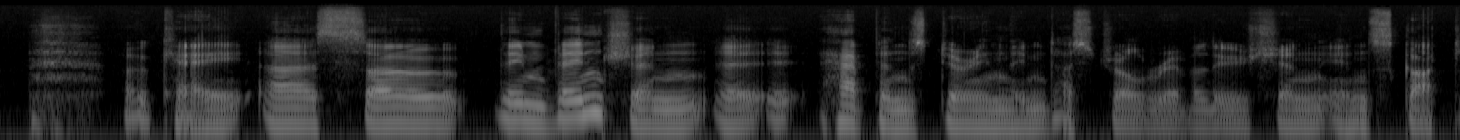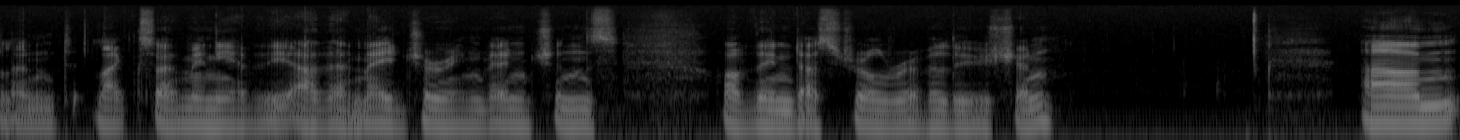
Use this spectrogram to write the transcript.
okay. Uh, so the invention uh, happens during the Industrial Revolution in Scotland, like so many of the other major inventions of the Industrial Revolution. Um,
